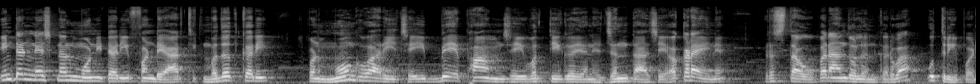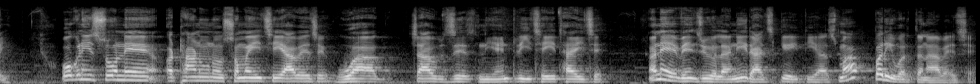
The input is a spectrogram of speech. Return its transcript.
ઇન્ટરનેશનલ મોનિટરી ફંડે આર્થિક મદદ કરી, પણ મોંઘવારી છે, એ બેફામ છે, એ વધતી ગઈ અને જનતા છે, અકળાઈને રસ્તા ઉપર આંદોલન કરવા ઉતરી પડી. ઓગણીસો ને અઠ્ઠાણુંનો સમય છે, આવે છે. હુઆગ ચાવઝેસની એન્ટ્રી છે, એ થાય છે. અને વેન્ઝુએલાની રાજકીય ઇતિહાસમાં પરિવર્તન આવે છે.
